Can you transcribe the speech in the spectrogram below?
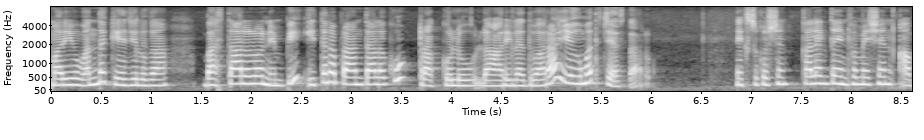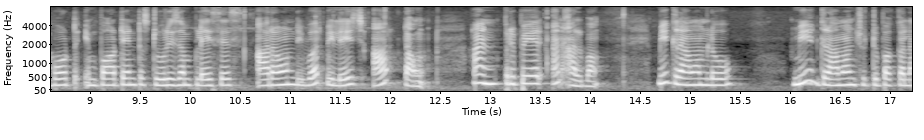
మరియు వంద కేజీలుగా బస్తాలలో నింపి ఇతర ప్రాంతాలకు ట్రక్కులు లారీల ద్వారా ఎగుమతి చేస్తారు. Next question collect the information about important tourism places around your village or town and prepare an album. మీ గ్రామంలో మీ గ్రామం చుట్టుపక్కల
